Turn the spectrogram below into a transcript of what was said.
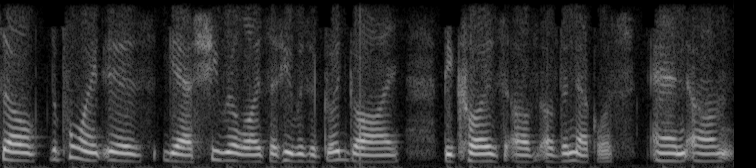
So the point is, yes, she realized that he was a good guy because of of the necklace, and um,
